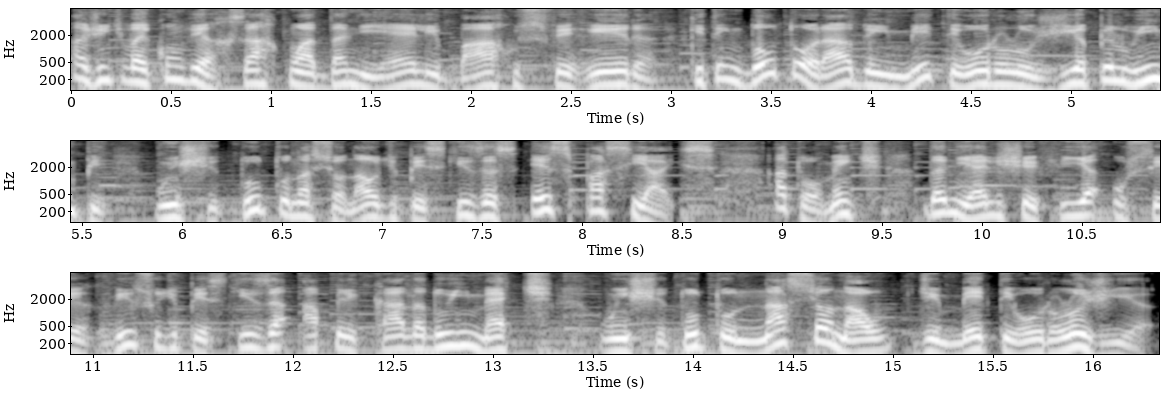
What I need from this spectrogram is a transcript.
a gente vai conversar com a Daniele Barros Ferreira, que tem doutorado em meteorologia pelo INPE, o Instituto Nacional de Pesquisas Espaciais. Atualmente, Daniele chefia o Serviço de Pesquisa Aplicada do INMET, o Instituto Nacional de Meteorologia.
